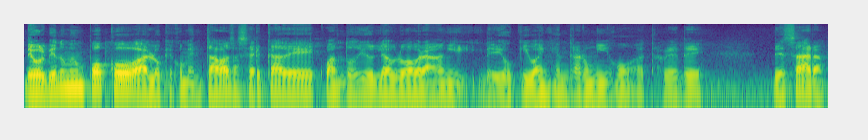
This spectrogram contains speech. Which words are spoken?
Devolviéndome un poco a lo que comentabas acerca de cuando Dios le habló a Abraham y le dijo que iba a engendrar un hijo a través de, de Sara,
